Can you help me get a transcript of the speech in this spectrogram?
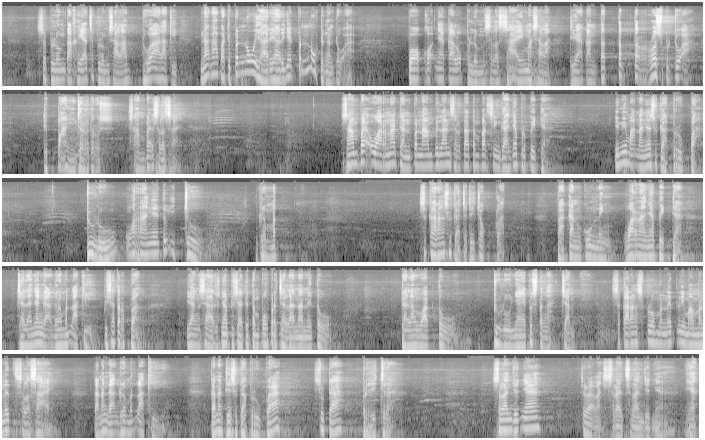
Sebelum tahiyat, sebelum salam doa lagi. Nah apa-apa dipenuhi hari-harinya penuh dengan doa. Pokoknya kalau belum selesai masalah dia akan tetap terus berdoa dipanjer terus sampai selesai. Sampai warna dan penampilan serta tempat singgahnya berbeda. Ini maknanya sudah berubah. Dulu warnanya itu hijau, gremet. Sekarang sudah jadi coklat, bahkan kuning, warnanya beda jalannya nggak ngeremet lagi, bisa terbang. Yang seharusnya bisa ditempuh perjalanan itu dalam waktu dulunya itu setengah jam. Sekarang 10 menit, 5 menit selesai. Karena nggak gremet lagi. Karena dia sudah berubah, sudah berhijrah. Selanjutnya, coba mas, selanjutnya. Ya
